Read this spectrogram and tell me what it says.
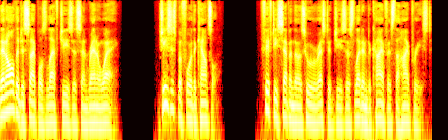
Then all the disciples left Jesus and ran away. Jesus before the council. 57 Those who arrested Jesus led him to Caiaphas the high priest.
